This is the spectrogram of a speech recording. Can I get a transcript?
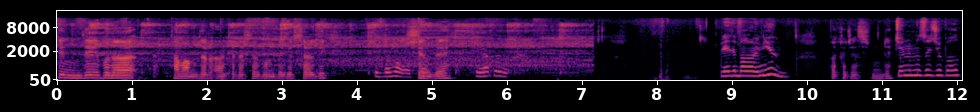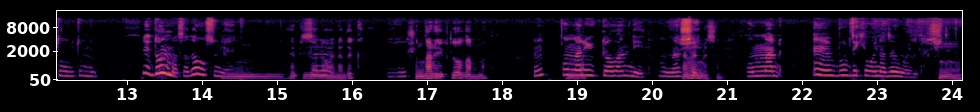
Şimdi bu da tamamdır arkadaşlar. Bunu da gösterdik. Baba. Şimdi Şey yapmadık. Lady bal oynayalım mı? bakacağız şimdi. Canımız acaba doldu mu? Ne dolmasa da olsun yani. Hmm, hepsini Sonra- oynadık. Evet. Şunlar yüklü olan mı? Hı? Onlar Hı. yüklü olan değil. Onlar şey. Emin misin? Onlar e, buradaki oynadığım oyunlar. işte. Hmm.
